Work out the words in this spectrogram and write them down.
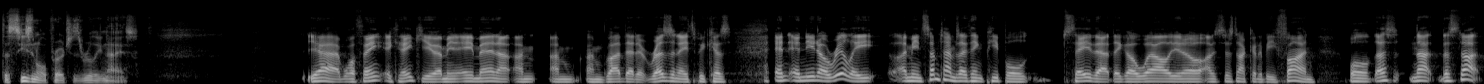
the seasonal approach is really nice yeah, well, thank thank you. I mean, amen. I, I'm I'm I'm glad that it resonates because, and and you know, really, I mean, sometimes I think people say that they go, well, you know, it's just not going to be fun. Well, that's not that's not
